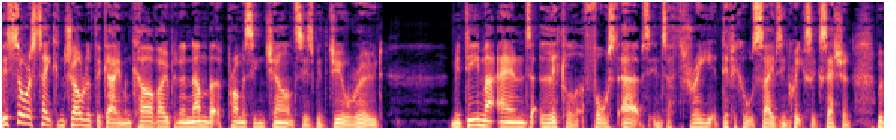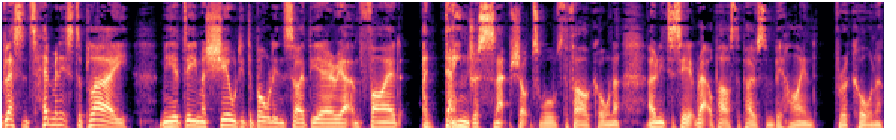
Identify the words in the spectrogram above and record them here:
This saw us take control of the game and carve open a number of promising chances with Jill Roord. Miedema and Little forced Earps into three difficult saves in quick succession. With less than 10 minutes to play, Miedema shielded the ball inside the area and fired a dangerous snapshot towards the far corner, only to see it rattle past the post and behind for a corner.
